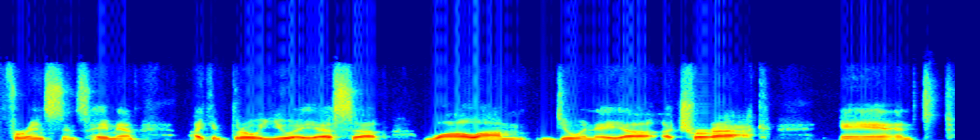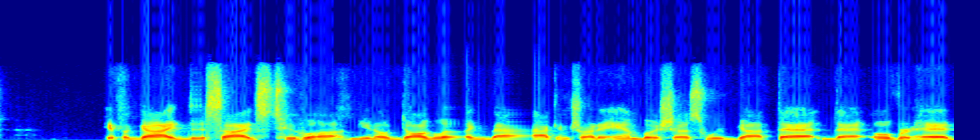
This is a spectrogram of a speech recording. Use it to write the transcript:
For instance, hey man, I can throw a UAS up while I'm doing a, uh, a track. And if a guy decides to, uh, you know, dog leg back and try to ambush us, we've got that, that overhead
